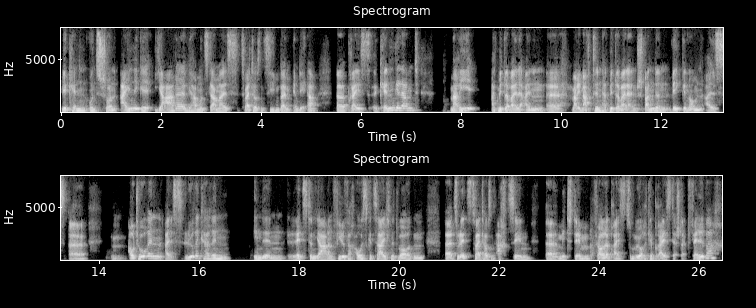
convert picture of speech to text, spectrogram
Wir kennen uns schon einige Jahre. Wir haben uns damals 2007 beim MDR-Preis äh, kennengelernt. Marie hat mittlerweile einen, äh, Marie Martin hat mittlerweile einen spannenden Weg genommen als äh, Autorin, als Lyrikerin, in den letzten Jahren vielfach ausgezeichnet worden, äh, zuletzt 2018 äh, mit dem Förderpreis zum Mörike-Preis der Stadt Fellbach.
